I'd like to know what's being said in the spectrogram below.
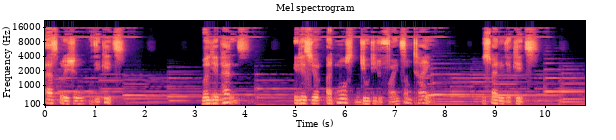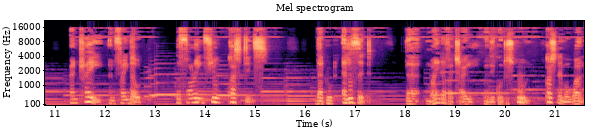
aspiration of their kids. Well, dear parents, it is your utmost duty to find some time to spend with your kids and try and find out the following few questions that would elicit the mind of a child when they go to school. Question number one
